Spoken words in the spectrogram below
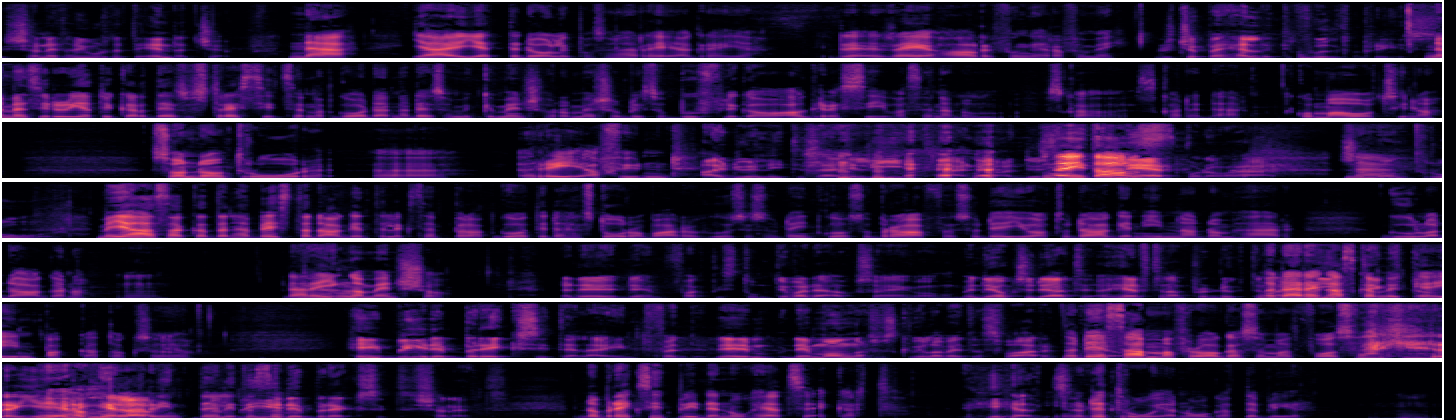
Jeanette har gjort ett enda köp. Nej, jag är jättedålig på såna här rea-grejer. Re- Rea har aldrig fungerat för mig. Du köper hellre till fullt pris. Nej men ser du, jag tycker att det är så stressigt sen att gå där när det är så mycket människor och människor blir så buffliga och aggressiva sen när de ska, ska det där komma åt sina, som de tror, uh, reafynd. Aj, du är lite så här elit här nu. Du ser Nej, inte alls. ner på de här som Nej. de tror. Men jag har sagt att den här bästa dagen till exempel att gå till det här stora varuhuset som det inte går så bra för så det är ju alltså dagen innan de här gula dagarna. Där är inga människor. Nej, det, det är faktiskt tomt. Jag var där också en gång. Men det är också det att hälften av produkterna Men där är ganska intäckta. mycket inpackat också. Ja. Hej, blir det Brexit eller inte? För det är, det är många som skulle vilja veta svaret No, det är samma fråga som att få Sverige en regering Ja. eller inte. Men Lite blir sam- det Brexit, Jeanette? No, Brexit blir det nog helt säkert. Helt Ja, no, det säkert. tror jag nog att det blir. Mhm.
